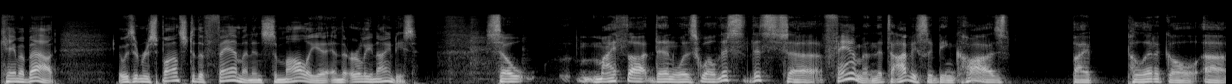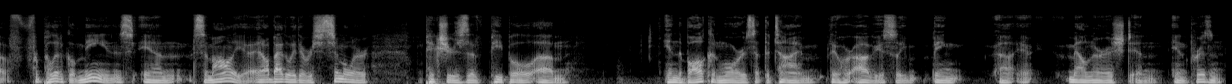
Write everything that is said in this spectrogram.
came about. It was in response to the famine in Somalia in the early 90s. So, my thought then was, well, this this uh, famine that's obviously being caused by political uh, for political means in Somalia. And oh, by the way, there were similar pictures of people um, in the Balkan Wars at the time. They were obviously being uh, malnourished and in prison.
